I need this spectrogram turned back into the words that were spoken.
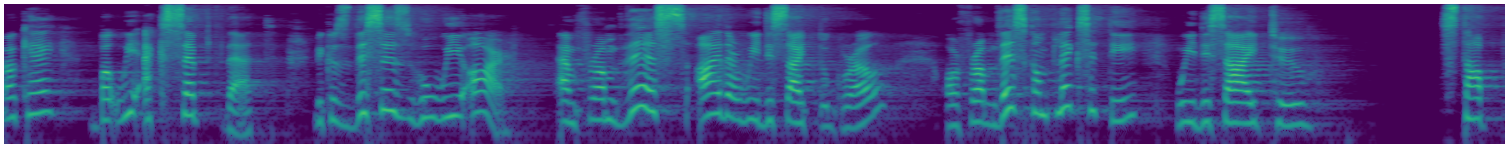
okay? But we accept that because this is who we are. And from this, either we decide to grow, or from this complexity, we decide to stop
